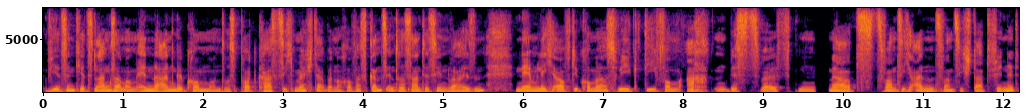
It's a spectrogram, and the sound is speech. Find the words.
Wir sind jetzt langsam am Ende angekommen unseres Podcasts. Ich möchte aber noch auf was ganz Interessantes hinweisen, nämlich auf die Commerce Week, die vom 8. bis 12. März 2021 stattfindet.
